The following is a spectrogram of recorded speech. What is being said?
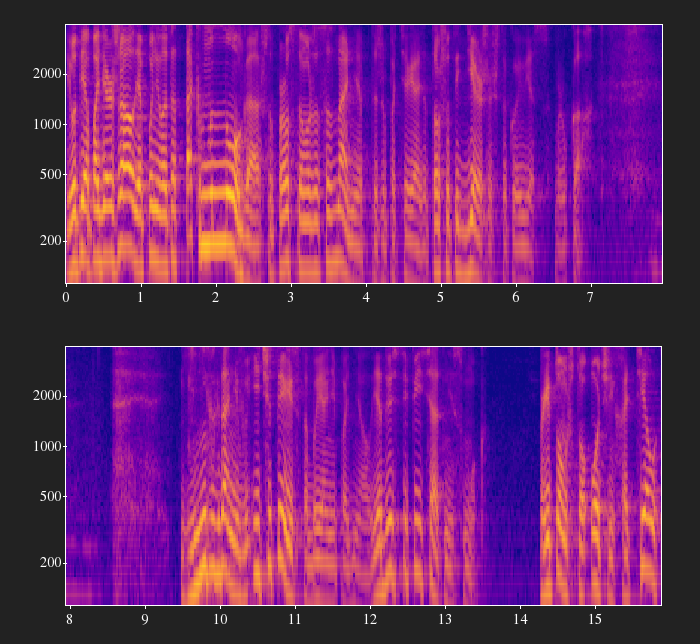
И вот я подержал, я понял, это так много, что просто можно сознание даже потерять от того, что ты держишь такой вес в руках. И никогда не... И 400 бы я не поднял, я 250 не смог. При том, что очень хотел,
